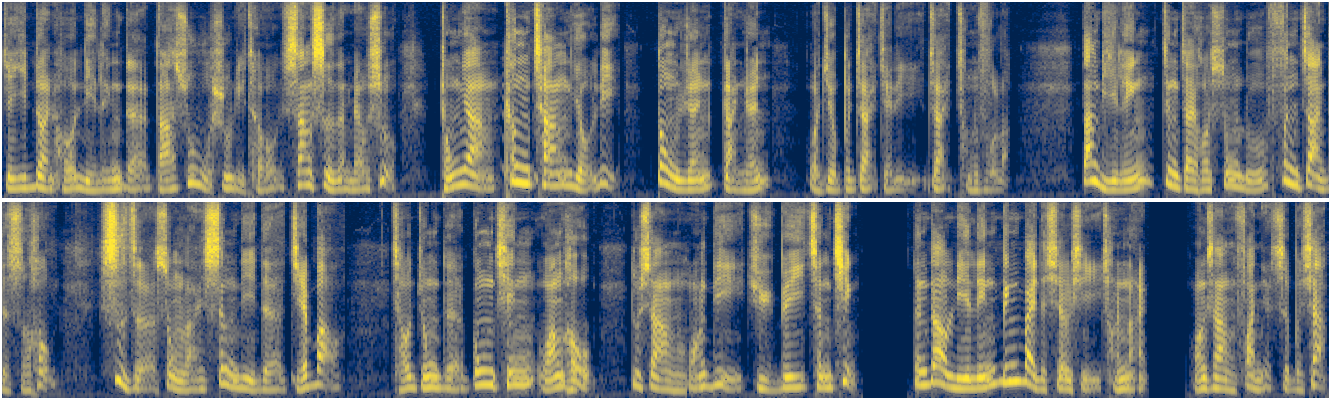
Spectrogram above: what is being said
这一段和李陵的《达叔五书》里头相似的描述，同样铿锵有力，动人感人。我就不在这里再重复了。当李陵正在和匈奴奋战的时候，使者送来胜利的捷报，朝中的公卿王侯都向皇帝举杯称庆。等到李陵兵败的消息传来，皇上饭也吃不下，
